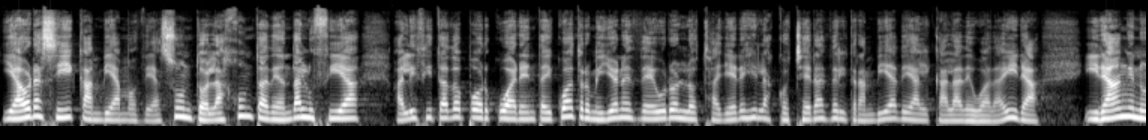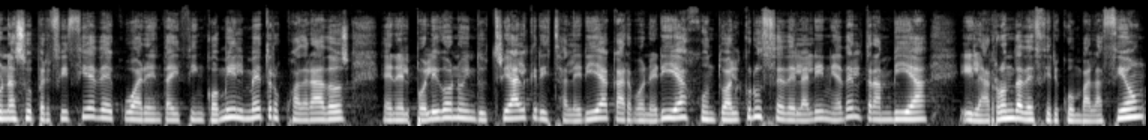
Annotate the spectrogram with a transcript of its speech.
Y ahora sí, cambiamos de asunto. La Junta de Andalucía ha licitado por 44 millones de euros los talleres y las cocheras del tranvía de Alcalá de Guadaira. Irán en una superficie de 45.000 metros cuadrados en el polígono industrial Cristalería Carbonería junto al cruce de la línea del tranvía y la ronda de circunvalación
